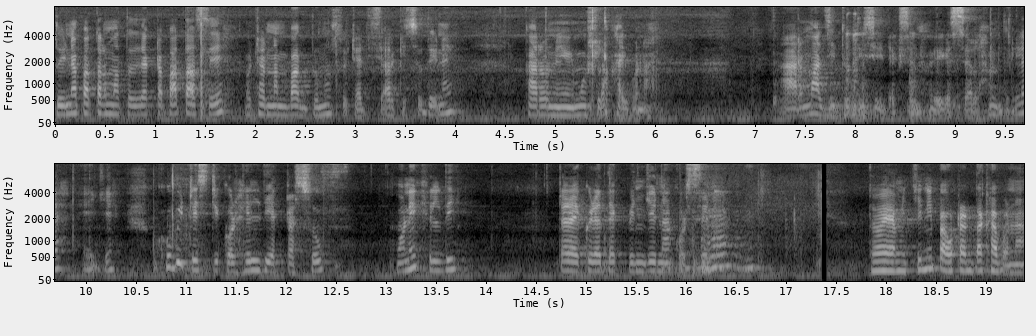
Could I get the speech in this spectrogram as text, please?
দইনা পাতার মতো যে একটা পাতা আছে ওটার নাম বাগদনুজ ওইটা দিছি আর কিছু দিই নাই কারণ এই মশলা খাইব না। আর মাঝি তো দিছি দেখছেন হয়ে গেছে আলহামদুলিল্লাহ এই যে। খুবই টেস্টি কর হেলদি একটা স্যুপ অনেক হেলদি ট্রাই করে দেখবেন যে না করছেন। তো আমি চিনি পাউডার দেখাবো না।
